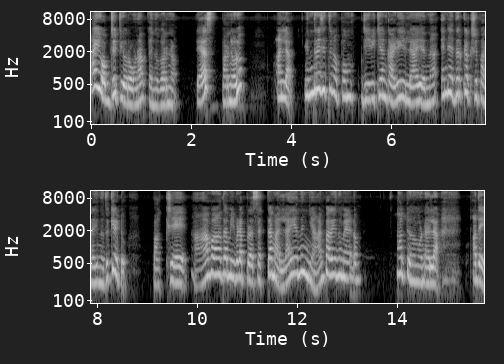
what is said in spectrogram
ഐ ഒബ്ജക്ട് യുവർ ഓണർ എന്ന് പറഞ്ഞു. യെസ് പറഞ്ഞോളൂ. അല്ല ഇന്ദ്രജിത്തിനൊപ്പം ജീവിക്കാൻ കഴിയില്ല എന്ന് എന്റെ എതിർകക്ഷി പറയുന്നത് കേട്ടു. പക്ഷേ ആ വാദം ഇവിടെ പ്രസക്തമല്ല എന്ന് ഞാൻ പറയുന്നു മേഡം. മറ്റൊന്നും കൊണ്ടല്ല. അതെ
